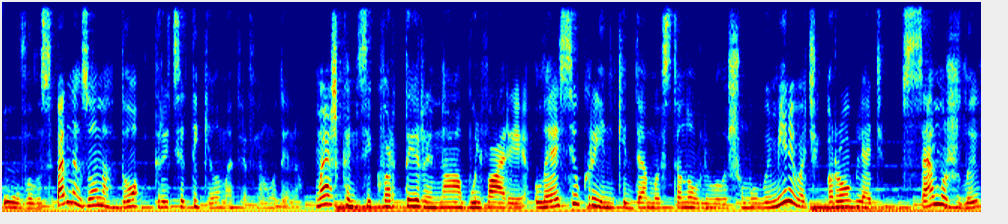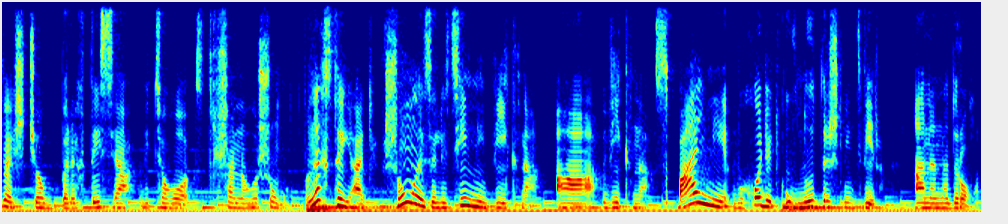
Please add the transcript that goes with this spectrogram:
у велосипедних зонах до 30 км на годину. Мешканці квартири на бульварі Лесі Українки, де ми встановлювали шумовимірювач, роблять все можливе, щоб берегтися від цього страшенного шуму. У них стоять шумоізоляційні вікна, а вікна спальні виходять у внутрішній двір а не на дорогу.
